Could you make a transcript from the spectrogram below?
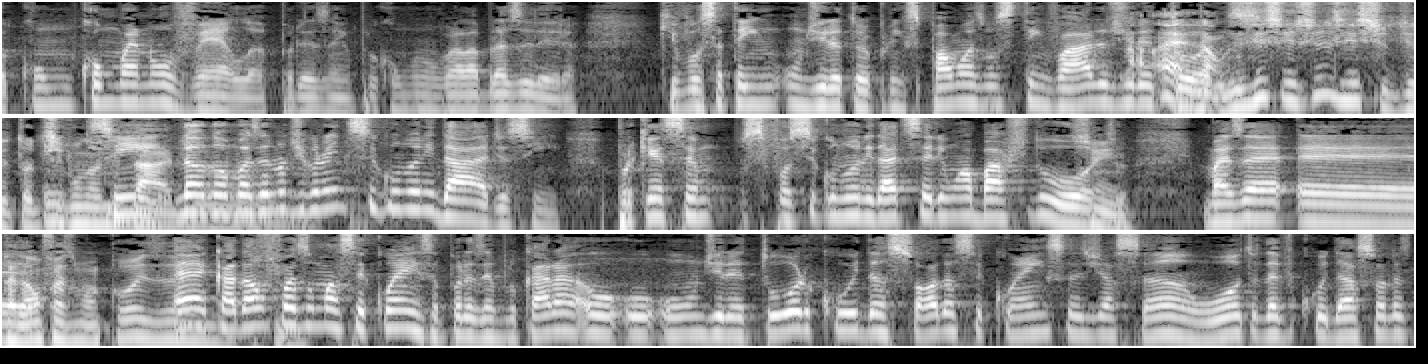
ah, com, como é novela, por exemplo, como novela brasileira, que você tem um diretor principal, mas você tem vários Ah, diretores. é, não, existe, isso existe o diretor de segunda Sim, unidade. Não, não, mas eu não digo nem de segunda unidade, assim. Porque se, se fosse segunda unidade, seria um abaixo do outro. Sim. Mas é. é... Cada um faz uma coisa. É, cada um faz uma sequência, por exemplo, o cara, o- o- um diretor cuida só das sequências de ação, o outro deve cuidar só das.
